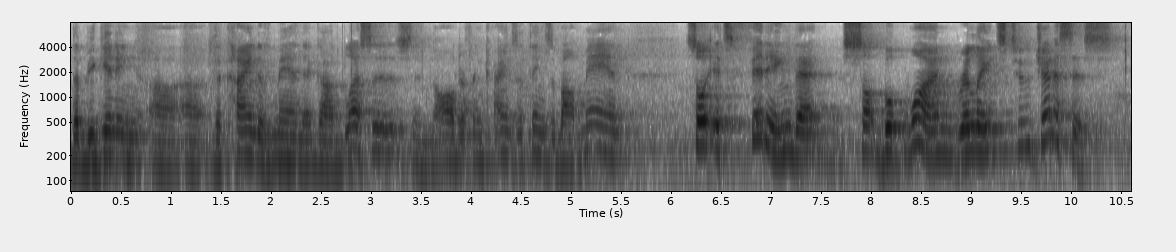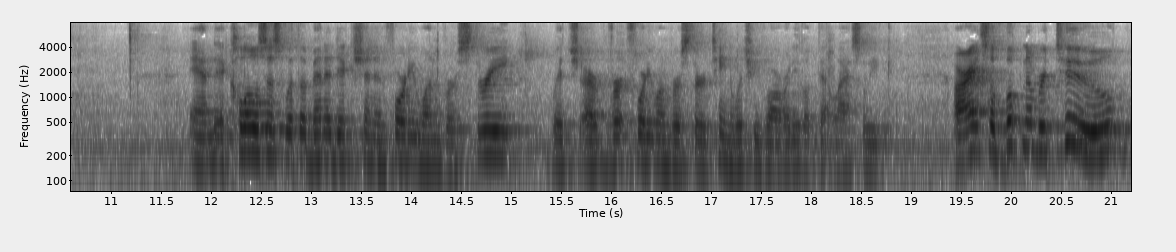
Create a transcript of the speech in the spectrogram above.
The beginning, uh, uh, the kind of man that God blesses, and all different kinds of things about man. So it's fitting that book one relates to Genesis. And it closes with a benediction in 41 verse 3, which or 41 verse 13, which we've already looked at last week. Alright, so book number two,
